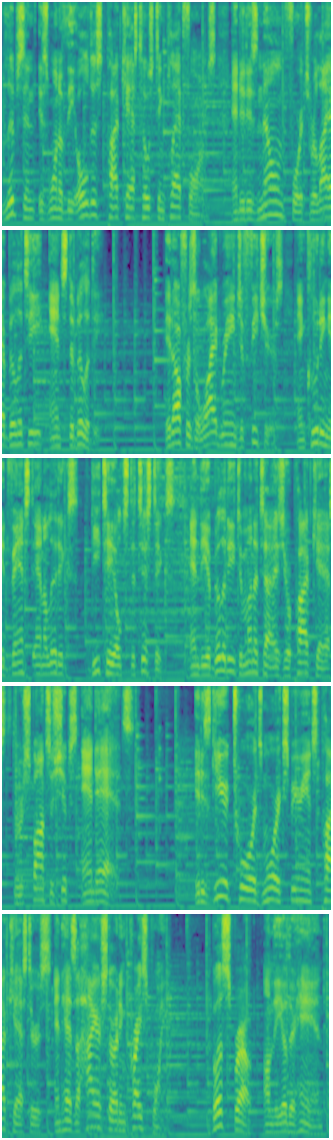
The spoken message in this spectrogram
Libsyn is one of the oldest podcast hosting platforms, and it is known for its reliability and stability. It offers a wide range of features, including advanced analytics, detailed statistics, and the ability to monetize your podcast through sponsorships and ads. It is geared towards more experienced podcasters and has a higher starting price point. Buzzsprout, on the other hand,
